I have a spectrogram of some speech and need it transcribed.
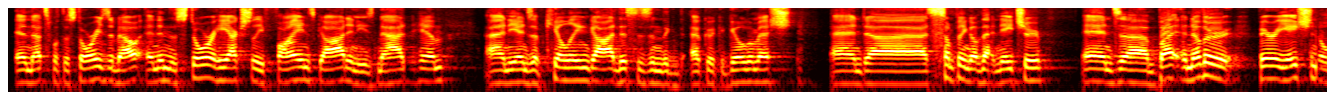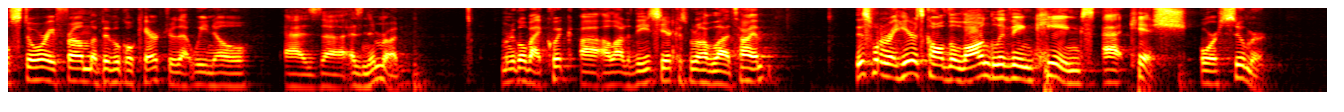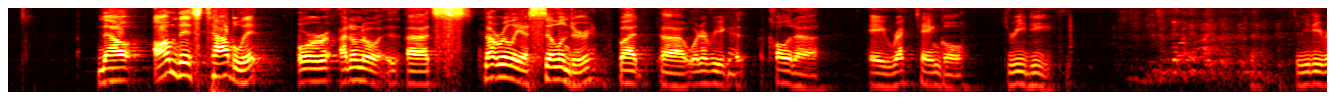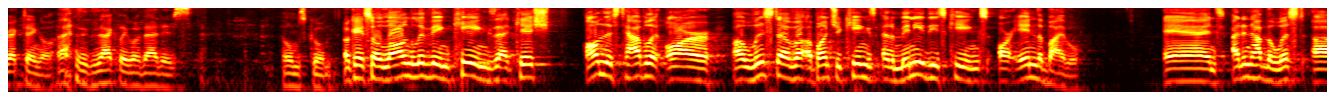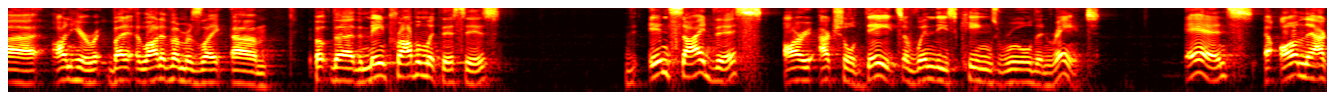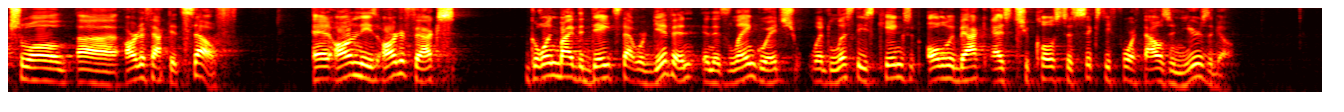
And that's what the story's about. And in the story, he actually finds God and he's mad at him and he ends up killing God. This is in the Epic of Gilgamesh, and uh, something of that nature. And uh, but another variational story from a biblical character that we know as uh, as Nimrod. I'm going to go by quick uh, a lot of these here because we don't have a lot of time. This one right here is called the Long Living Kings at Kish or Sumer. Now, on this tablet, or I don't know, uh, it's not really a cylinder, but uh, whatever you get, call it a a rectangle 3D. 3D rectangle. That's exactly what that is. Homeschool. Okay, so long living kings at Kish. On this tablet are a list of a, bunch of kings, and many of these kings are in the Bible. And I didn't have the list uh, on here, but a lot of them was like, um, but the, the main problem with this is inside this are actual dates of when these kings ruled and reigned and on the actual uh, artifact itself. And on these artifacts, going by the dates that were given in its language, would list these kings all the way back as to close to 64,000 years ago.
